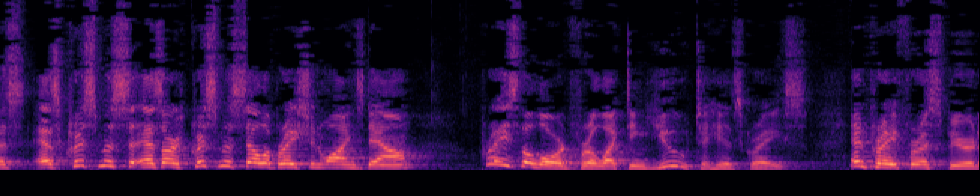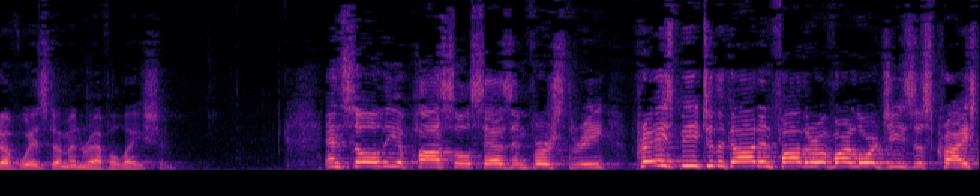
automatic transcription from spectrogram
is, as Christmas, as our Christmas celebration winds down, praise the Lord for electing you to His grace, and pray for a spirit of wisdom and revelation. And so the apostle says in verse 3, Praise be to the God and Father of our Lord Jesus Christ,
